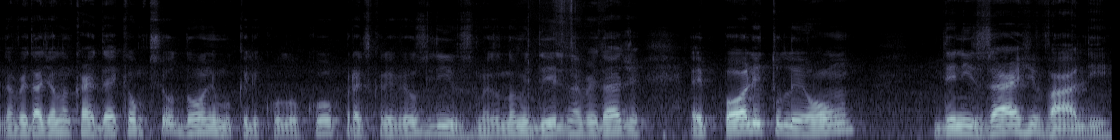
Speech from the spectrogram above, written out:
na verdade, Allan Kardec é um pseudônimo que ele colocou para escrever os livros, mas o nome dele, na verdade, é Hipólito Leon Denizar Rivali.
